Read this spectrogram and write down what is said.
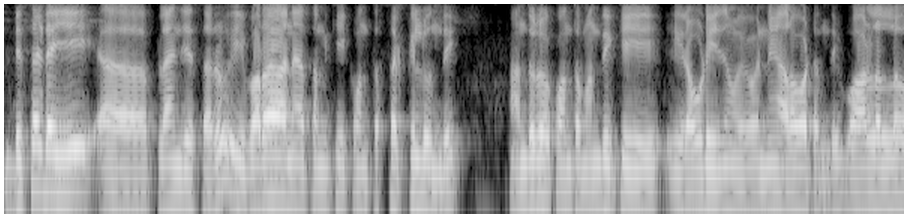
డిసైడ్ అయ్యి ప్లాన్ చేశారు. ఈ వర అనే అతనికి కొంత సర్కిల్ ఉంది. అందులో కొంతమందికి ఈ రౌడీజం ఇవన్నీ అలవాటు ఉంది. వాళ్ళల్లో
